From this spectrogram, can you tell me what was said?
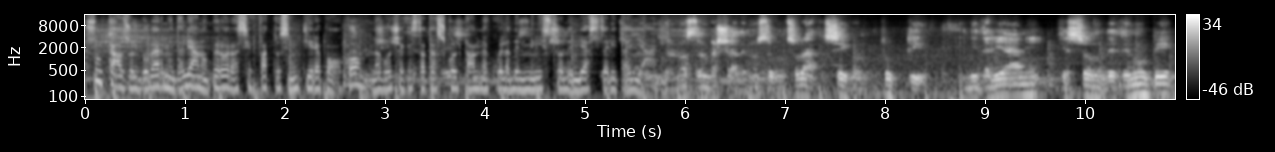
Sul caso il governo italiano per ora si è fatto sentire poco, la voce che state ascoltando è quella del ministro degli esteri italiani. La nostra ambasciata e il nostro consolato seguono tutti gli italiani che sono detenuti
